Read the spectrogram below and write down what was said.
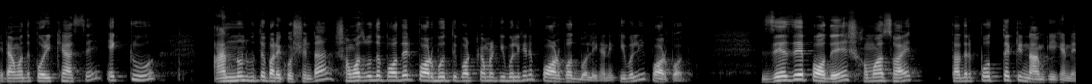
এটা আমাদের পরীক্ষা আছে। একটু আননোন হতে পারে কোশ্চেনটা সমাজবদ্ধ পদের পরবর্তী পদকে আমরা কি বলি এখানে? পরপদ বলি এখানে। কি বলি? পরপদ। যে যে পদে সমাজ হয়, তাদের প্রত্যেকটির নাম কি এখানে?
